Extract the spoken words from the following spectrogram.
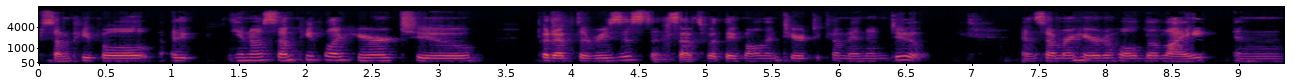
some people, uh, you know, some people are here to put up the resistance. That's what they volunteered to come in and do. And some are here to hold the light and,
